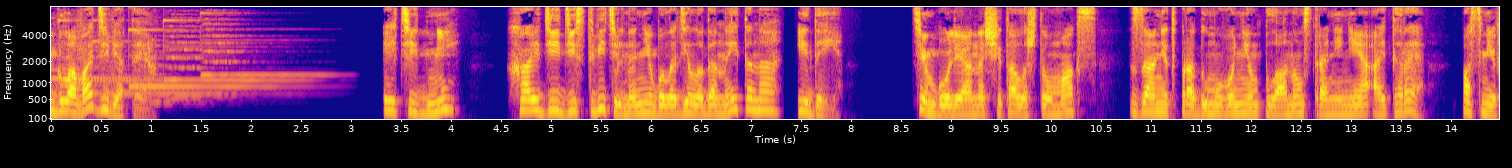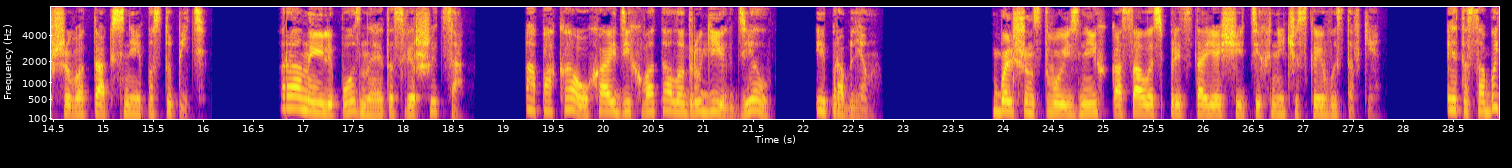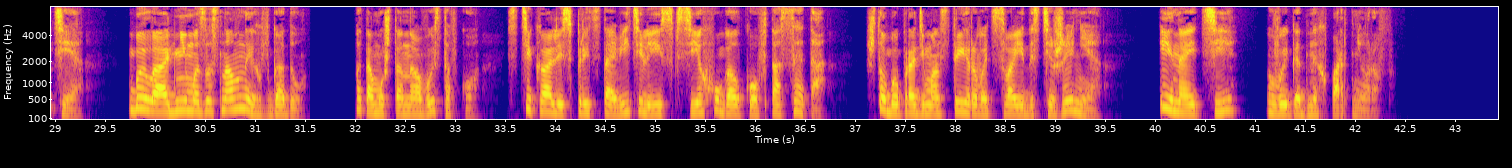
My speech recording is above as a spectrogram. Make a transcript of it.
Глава девятая. Эти дни Хайди действительно не было дела до Нейтона и Дэи. Тем более она считала, что Макс занят продумыванием плана устранения Айтере, посмевшего так с ней поступить. Рано или поздно это свершится. А пока у Хайди хватало других дел и проблем. Большинство из них касалось предстоящей технической выставки. Это событие было одним из основных в году, потому что на выставку стекались представители из всех уголков Тассета, чтобы продемонстрировать свои достижения и найти выгодных партнеров.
